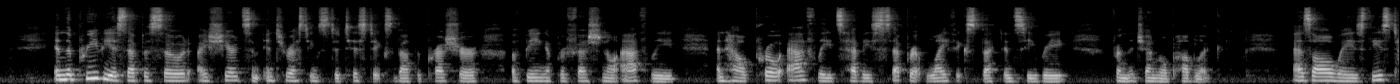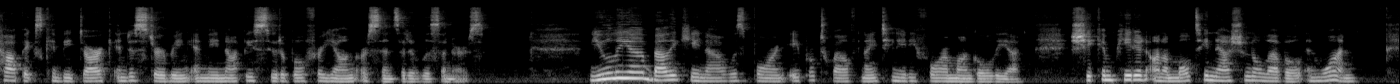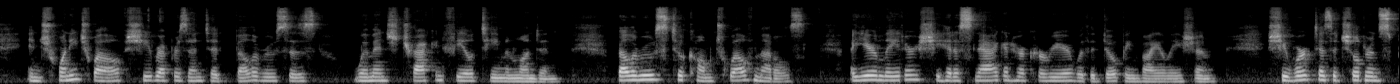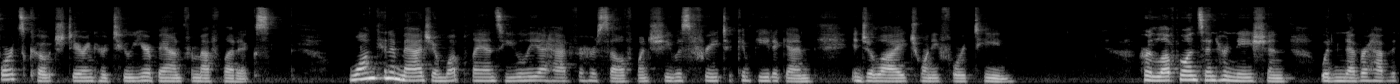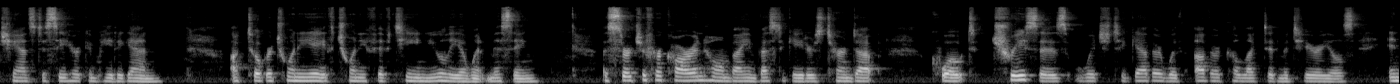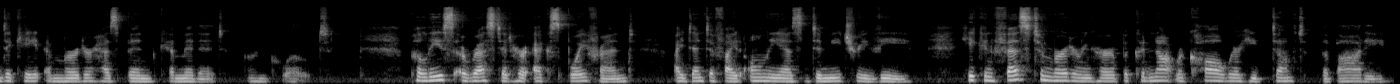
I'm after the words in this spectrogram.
In the previous episode, I shared some interesting statistics about the pressure of being a professional athlete and how pro athletes have a separate life expectancy rate from the general public. As always, these topics can be dark and disturbing and may not be suitable for young or sensitive listeners. Yulia Balykina was born April 12, 1984, in Mongolia. She competed on a multinational level and won. In 2012, she represented Belarus's women's track and field team in London. Belarus took home 12 medals. A year later, she hit a snag in her career with a doping violation. She worked as a children's sports coach during her two year ban from athletics. One can imagine what plans Yulia had for herself when she was free to compete again in July 2014. Her loved ones and her nation would never have the chance to see her compete again. October 28, 2015, Yulia went missing. A search of her car and home by investigators turned up, quote, traces which, together with other collected materials, indicate a murder has been committed, unquote. Police arrested her ex boyfriend, identified only as Dimitri V. He confessed to murdering her but could not recall where he dumped the body.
